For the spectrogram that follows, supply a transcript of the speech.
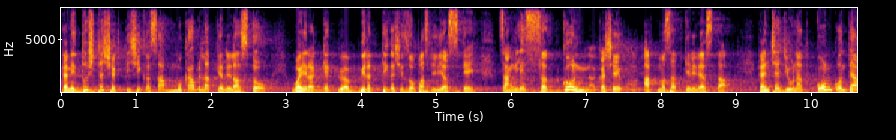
त्यांनी दुष्ट शक्तीशी कसा मुकाबला केलेला असतो? वैराग्य किंवा विरक्ती कशी जोपासलेली असते? चांगले सद्गुण कसे आत्मसात केलेले असतात? त्यांच्या जीवनात कोणकोणत्या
